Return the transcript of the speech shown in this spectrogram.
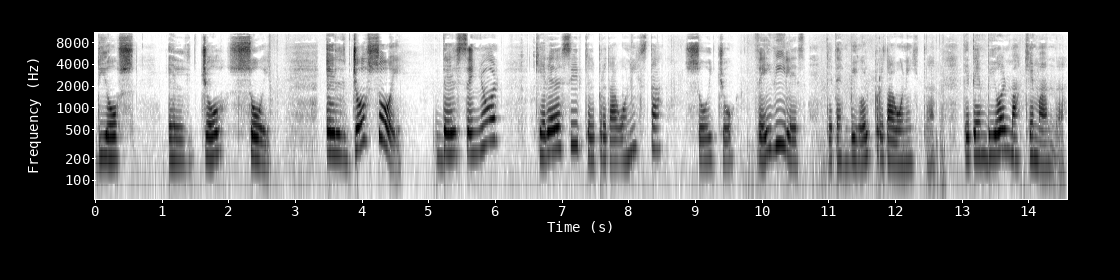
Dios, el yo soy. El yo soy del Señor quiere decir que el protagonista soy yo. Ve y diles que te envió el protagonista, que te envió el más que manda.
